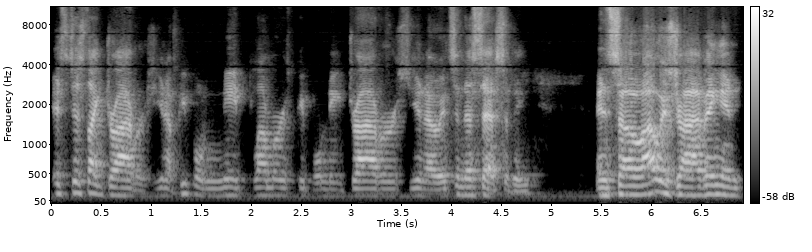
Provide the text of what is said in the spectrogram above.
it's just like drivers. You know, people need plumbers, people need drivers. You know, it's a necessity. And so I was driving, and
